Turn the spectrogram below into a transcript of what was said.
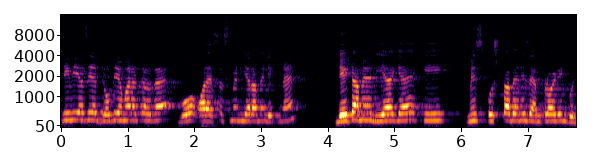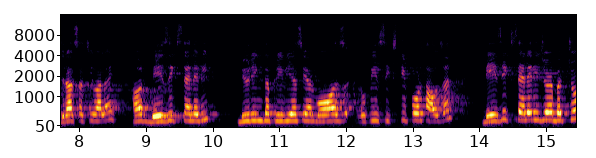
प्रीवियस ईयर जो भी हमारा चल रहा है, वो और असेसमेंट ईयर हमें लिखना है। डेटा में दिया गया है कि Miss Pushpa ben is employed in Gujarat Sachivalaya और basic salary during the previous year was rupees sixty four thousand basic salary जो है बच्चों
